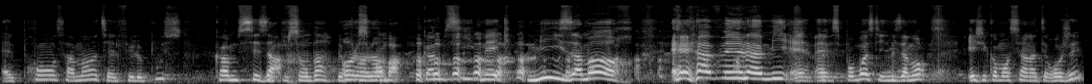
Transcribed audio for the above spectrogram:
elle prend sa main, elle fait le pouce comme César. Le pouce en bas. Le Oh pouce là là. en bas. Comme si, mec, mise à mort. Elle avait la mise. Pour moi, c'était une mise à mort. Et j'ai commencé à l'interroger.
